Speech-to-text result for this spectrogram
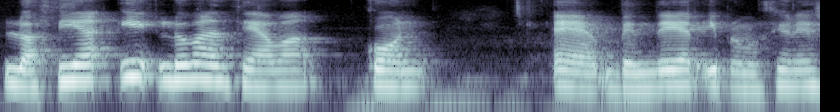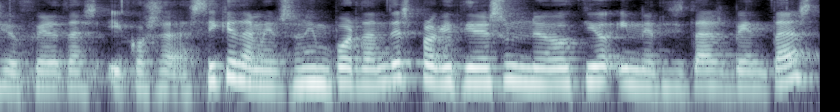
lo hacía y lo balanceaba con eh, vender y promociones y ofertas y cosas así que también son importantes porque tienes un negocio y necesitas ventas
